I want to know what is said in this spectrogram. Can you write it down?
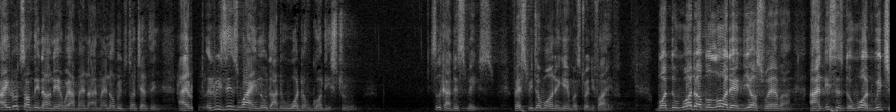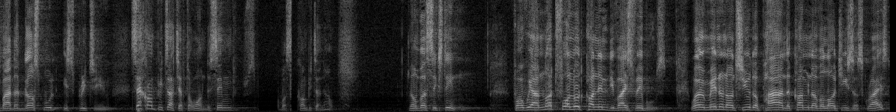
I wrote something down here where I might, I might not be able to touch everything. I wrote reasons why I know that the word of God is true. So look at this place. First Peter 1 again, verse 25. But the word of the Lord endures forever, and this is the word which by the gospel is preached to you. Second Peter chapter 1, the same but second Peter now. Number 16. For we have not followed cunning devised fables when we made known unto you the power and the coming of the Lord Jesus Christ,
